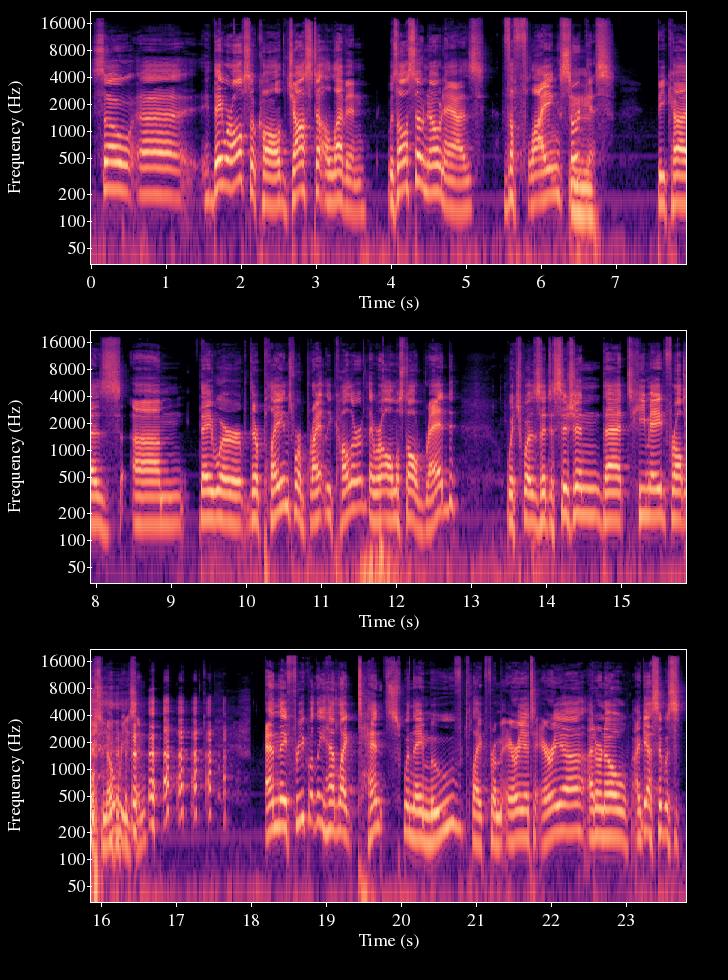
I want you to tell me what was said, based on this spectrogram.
So uh, they were also called Josta 11, was also known as the Flying Circus because um, they were their planes were brightly colored. They were almost all red, which was a decision that he made for almost no reason. and they frequently had like tents when they moved, like from area to area. I don't know. I guess it was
